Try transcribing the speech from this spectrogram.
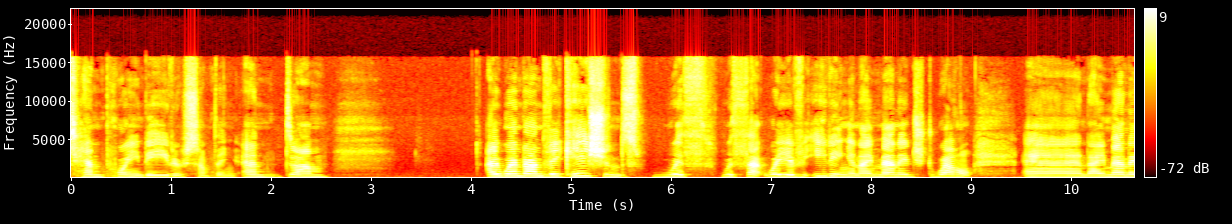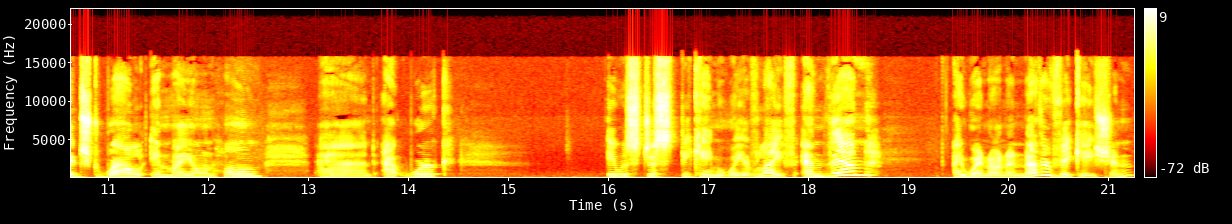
10.8 or something. And um, I went on vacations with with that way of eating, and I managed well. And I managed well in my own home and at work. It was just became a way of life. And then I went on another vacation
